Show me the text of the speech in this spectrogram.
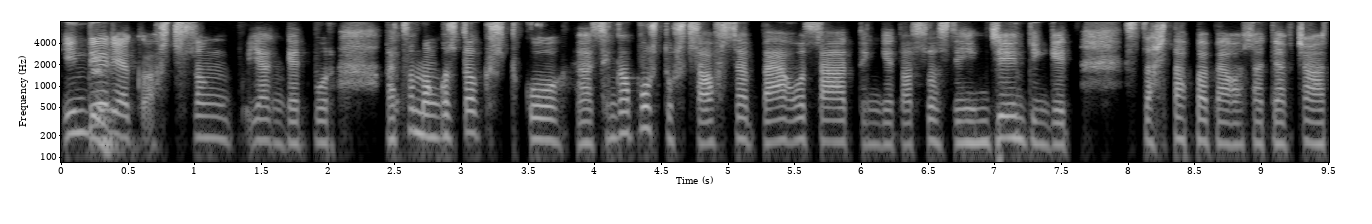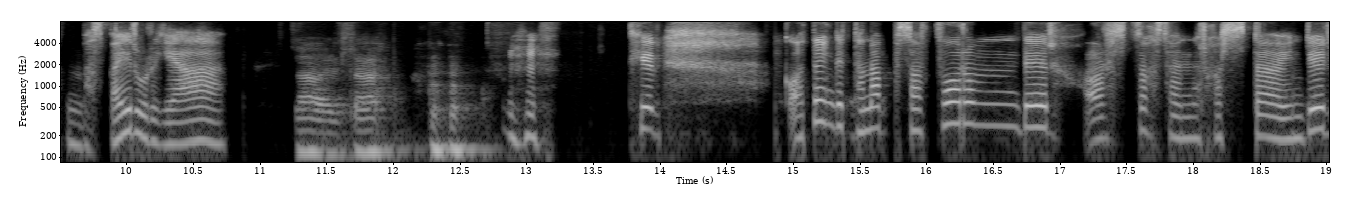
Энэ дээр яг орчлон яг ингээд бүр ганцхан Монголдо гэлтггүй Сингапурт хүртэл офсаа байгуулад ингээд олон улсын хэмжээнд ингээд стартапа байгуулад явж байгаад нь бас баяр хүргье. За баярлаа. Тэгэхээр одоо ингээд танаа платформ дээр оролцох сонирхолтой энэ дээр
